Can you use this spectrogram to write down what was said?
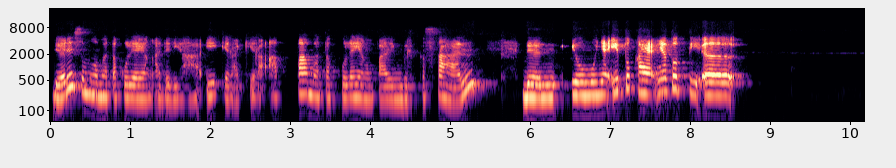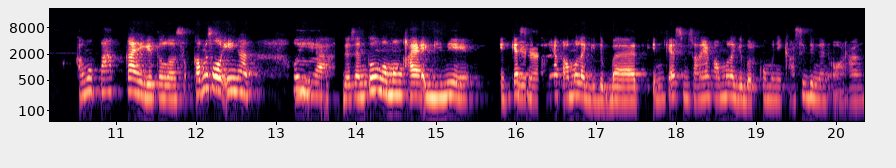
dari semua mata kuliah yang ada di HI kira-kira apa mata kuliah yang paling berkesan? Dan ilmunya itu kayaknya tuh uh, kamu pakai gitu loh. Kamu selalu ingat oh hmm. iya dosenku ngomong kayak gini in case yeah. misalnya kamu lagi debat in case misalnya kamu lagi berkomunikasi dengan orang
